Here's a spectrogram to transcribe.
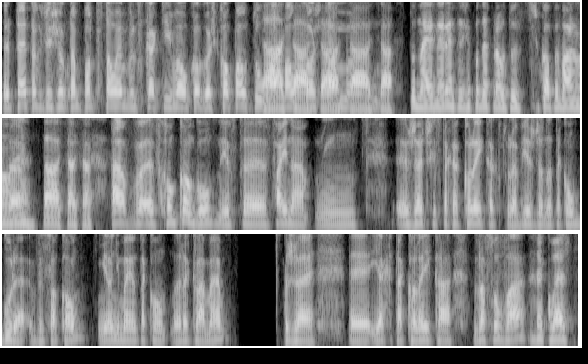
ujęte. te to gdzieś on tam pod stołem wyskakiwał, kogoś kopał, tu tak, łapał tak, coś tak, tam. tak, tak. Tu na jednej ręce się podeprał, tu z trzy kopy walnął, Tak. nie? Tak, tak, tak. A w, w Hongkongu jest e, fajna mm, e, rzecz, jest taka kolejka, która wjeżdża na taką górę wysoką i oni mają taką reklamę, że e, jak ta kolejka zasuwa, The Quest,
